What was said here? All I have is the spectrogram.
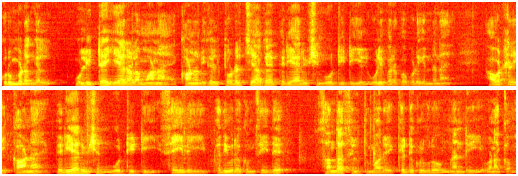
குறும்படங்கள் உள்ளிட்ட ஏராளமான காணொளிகள் தொடர்ச்சியாக பெரியார் விஷன் ஓடிடியில் ஒளிபரப்பப்படுகின்றன. அவற்றை காண பெரியார் விஷன் ஓடிடி செயலியை பதிவிறக்கம் செய்து சந்தா செலுத்துமாறு கேட்டுக்கொள்கிறோம். நன்றி வணக்கம்.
